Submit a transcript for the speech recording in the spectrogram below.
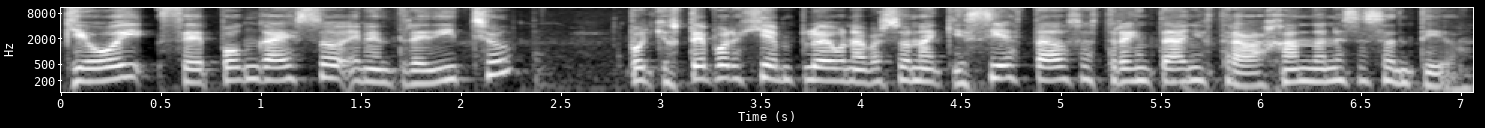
que hoy se ponga eso en entredicho? Porque usted, por ejemplo, es una persona que sí ha estado esos 30 años trabajando en ese sentido.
